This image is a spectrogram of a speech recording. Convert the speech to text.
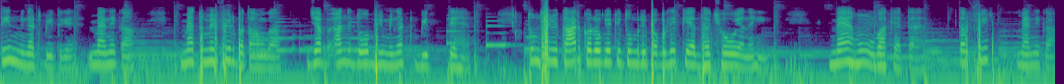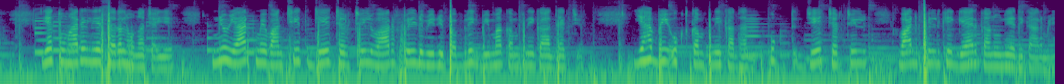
तीन मिनट बीत गए। मैंने कहा, मैं तुम्हें फिर बताऊँगा, जब अन्य दो भी मिनट बीतते हैं। तुम स्वीकार करोगे कि तुम रिपब्लिक के अध्यक्ष हो या नहीं। मैं हूँ, वह कहता है। तब फिर मैंने कहा, यह तुम्हारे लिए सरल होना चाहिए। न्यूयॉर्क में वांछित जे चर्चिल वारफील्ड भी रिपब्लिक बीमा कंपनी का अध्यक्ष। यह भी उक्त कंपनी का धन, उक्त जे चर्चिल वारफील्ड के गैर कानूनी अधिकार में।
